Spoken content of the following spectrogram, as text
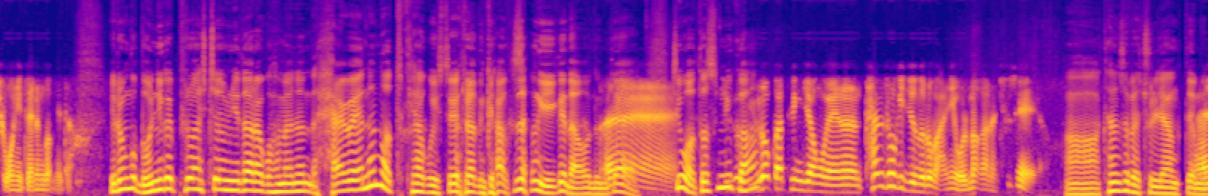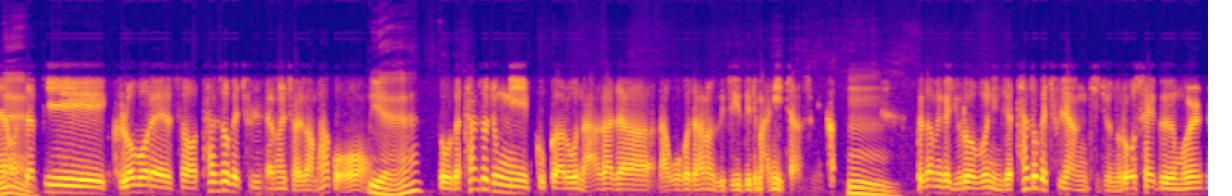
조언이 되는 겁니다. 이런 거 논의가 필요한 시점입니다라고 하면은 해외는 어떻게 하고 있어요라는 게 항상 얘기가 나오는데 네. 지금 어떻습니까? 지금 유럽 같은 경우에는 탄소 기준으로 많이 올라가는 추세예요. 아 탄소 배출량 때문에 네, 어차피 글로벌에서 탄소 배출량을 절감하고 예. 또 탄소 중립 국가로 나아가자라고 하는 의지들이 많이 있지 않습니까? 음. 그러다 보니까 유럽은 이제 탄소 배출량 기준으로 세금을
